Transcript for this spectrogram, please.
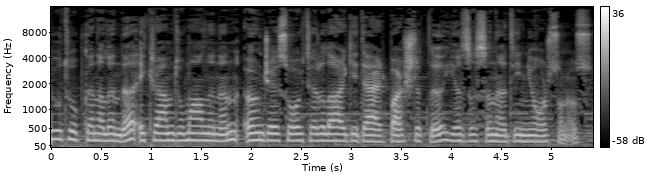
YouTube kanalında Ekrem Dumanlı'nın Önce Soytarılar Gider başlıklı yazısını dinliyorsunuz.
